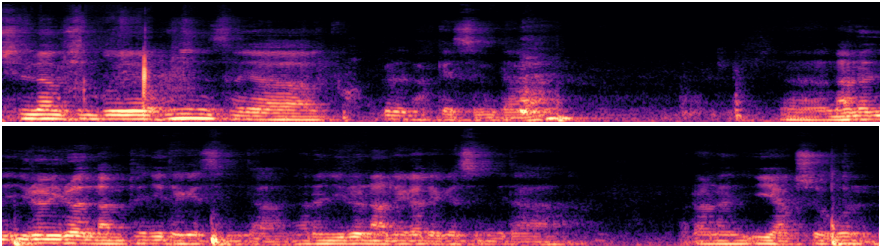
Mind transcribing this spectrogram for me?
신랑 신부의 혼인 서약을 받겠습니다. 어, 나는 이러이러한 남편이 되겠습니다. 나는 이런 아내가 되겠습니다. 라는 이 약속은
